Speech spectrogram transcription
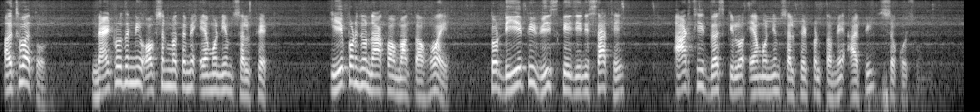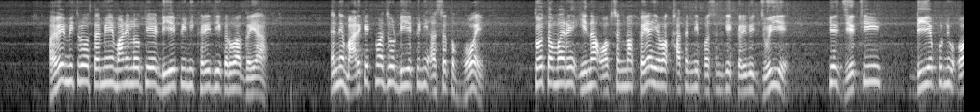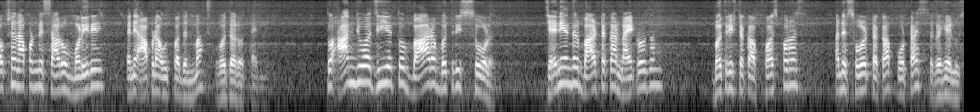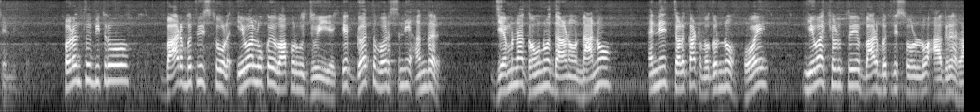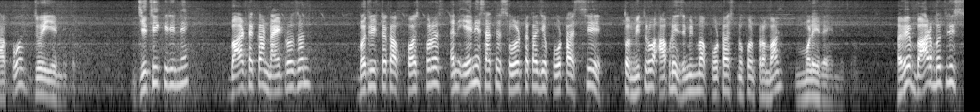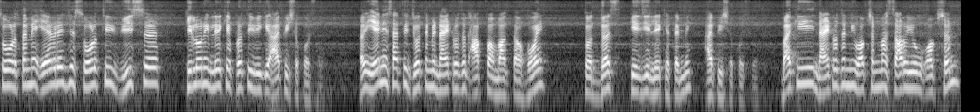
અથવા તો નાઇટ્રોજનની ઓપ્શનમાં તમે એમોનિયમ સલ્ફેટ એ પણ જો નાખવા માગતા હોય, તો ડીએપી વીસ કેજીની સાથે આઠથી દસ કિલો એમોનિયમ સલ્ફેટ પણ તમે આપી શકો છો. હવે મિત્રો, તમે માની લો કે ડીએપીની ખરીદી કરવા ગયા અને માર્કેટમાં જો ડીએપીની અછત હોય, તો તમારે એના ઓપ્શનમાં કયા એવા ખાતરની પસંદગી કરવી જોઈએ કે જેથી ડીએપીનું ઓપ્શન આપણને સારું મળી રહે અને આપણા ઉત્પાદનમાં વધારો થાય? તો આમ જોવા જઈએ તો બાર બત્રીસ સોળ, જેની અંદર બાર ટકા નાઇટ્રોજન બત્રીસ ટકા ફોસ્ફરસ અને સોળ ટકા પોટાશ રહેલું છે મિત્રો. પરંતુ મિત્રો, બાર બત્રીસ સોળ એવા લોકોએ વાપરવું જોઈએ કે ગત વર્ષની અંદર જેમના ઘઉંનો દાણો નાનો અને ચળકાટ વગરનો હોય, એવા ખેડૂતોએ બાર બત્રીસ સોળનો આગ્રહ રાખવો જોઈએ મિત્રો. જેથી કરીને બાર ટકા નાઇટ્રોજન, બત્રીસ ટકા ફોસ્ફરસ અને એની સાથે સોળ ટકા જે પોટાશ છે તો મિત્રો, આપણી જમીનમાં પોટાશનું પણ પ્રમાણ મળી રહે મિત્રો. હવે બાર બત્રીસ સોળ, તમે એવરેજ સોળથી વીસ કિલોની લેખે પ્રતિ વીઘે આપી શકો છો. હવે એની સાથે જો તમે નાઇટ્રોજન આપવા માંગતા હોય, તો દસ કેજી લેખે તમે આપી શકો છો. બાકી નાઇટ્રોજનની ઓપ્શનમાં સારું એવું ઓપ્શન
